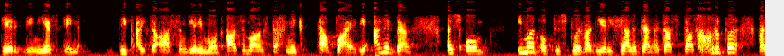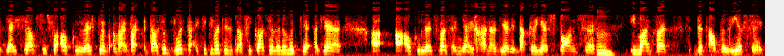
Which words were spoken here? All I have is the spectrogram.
deur die neus en diep uit te asem deur die mond. Asemhalingstegniek help baie. Die ander ding is om iemand op te spoor wat deur dieselfde ding is. Daar's daar's groepe wat jy self soos vir alkoholiste daar's 'n woord ek weet nie wat dit in Afrikaans hulle noem dit as jy 'n alkoholist was en jy gaan nou deur dan kry jy 'n sponsor. Mm. Iemand wat dit al beleef het.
